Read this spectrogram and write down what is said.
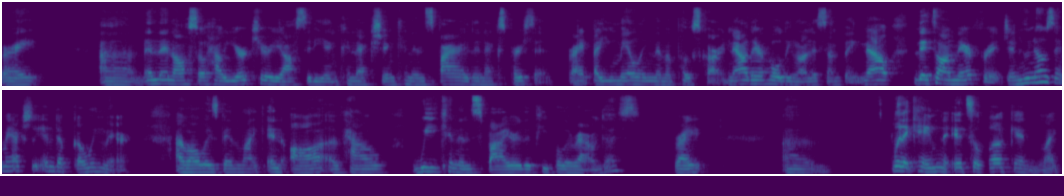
right? Um, and then also how your curiosity and connection can inspire the next person, right? By you mailing them a postcard. Now they're holding on to something. Now it's on their fridge. And who knows, they may actually end up going there. I've always been like in awe of how we can inspire the people around us, right? Um, when it came to It's a Look and like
